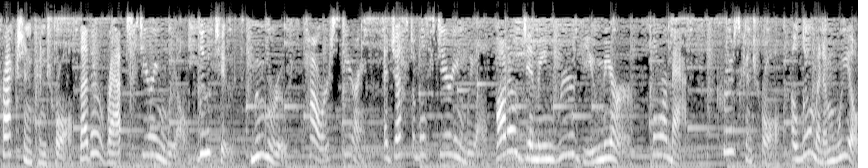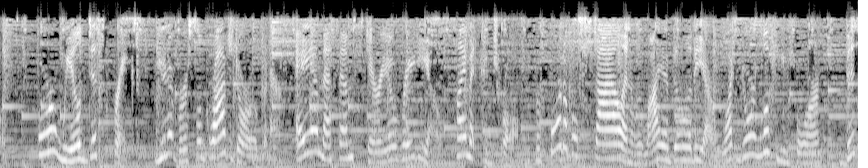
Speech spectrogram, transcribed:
traction control, leather wrapped steering wheel, Bluetooth, moonroof, power steering, adjustable steering wheel, auto dimming rear view mirror, floor mats, cruise control, aluminum wheels, four-wheel disc brakes, universal garage door opener, AM FM stereo radio, climate control. If affordable style and reliability are what you're looking for, this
